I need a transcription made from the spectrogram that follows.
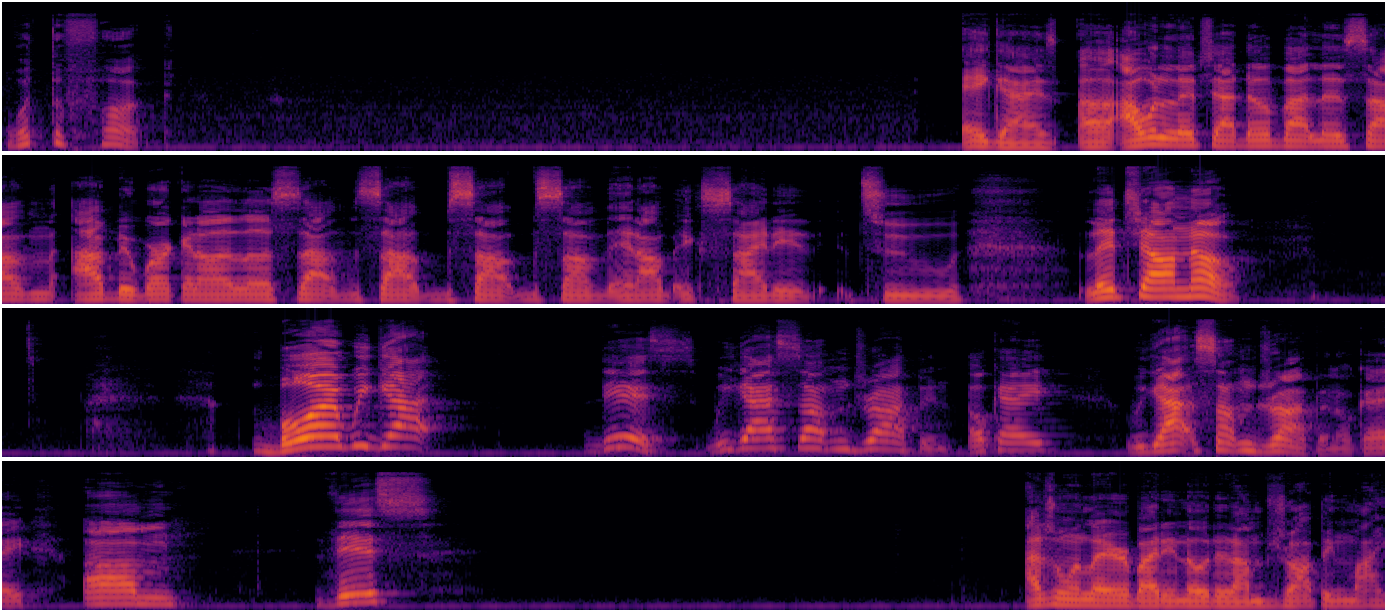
What the fuck? Hey guys, uh, I want to let y'all know about a little something. I've been working on a little something, something, something, something, and I'm excited to let y'all know. Boy, we got this. We got something dropping, okay? We got something dropping, okay? Um this I just want to let everybody know that I'm dropping my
